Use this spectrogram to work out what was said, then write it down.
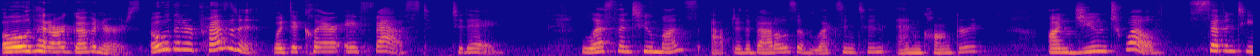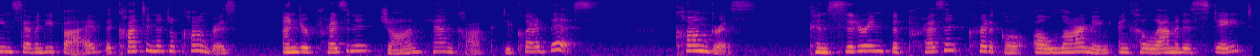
Oh, that our governors, oh, that our president would declare a fast today. Less than two months after the battles of Lexington and Concord, on June 12, 1775, the Continental Congress, under President John Hancock, declared this Congress, considering the present critical, alarming, and calamitous state,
